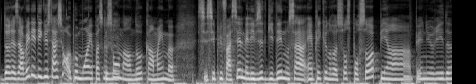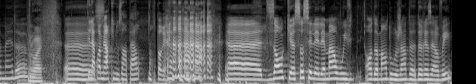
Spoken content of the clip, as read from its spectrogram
de réserver. Les dégustations, un peu moins, parce que ça, on Mhm. en a quand même. euh, C'est plus facile, mais les visites guidées, nous, ça implique une ressource pour ça, puis en pénurie de main-d'œuvre. Ouais. Euh, T'es la première qui nous en parle. Non, c'est pas vrai. Euh, disons que ça, c'est l'élément où on demande aux gens de, de réserver.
